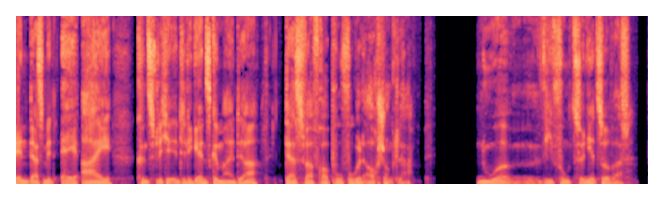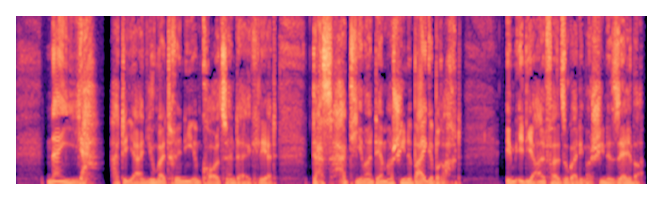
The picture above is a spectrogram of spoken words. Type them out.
Denn das mit AI, künstliche Intelligenz gemeint, ja, das war Frau Pufvogel auch schon klar. Nur, wie funktioniert sowas? Naja, hatte ihr ein junger Trainee im Callcenter erklärt. Das hat jemand der Maschine beigebracht. Im Idealfall sogar die Maschine selber,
